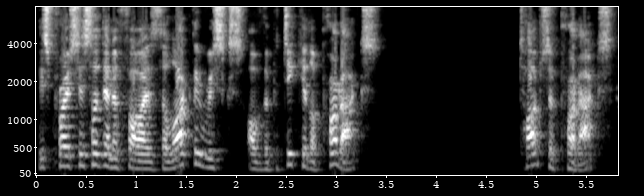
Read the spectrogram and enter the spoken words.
This process identifies the likely risks of the particular products, types of products,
